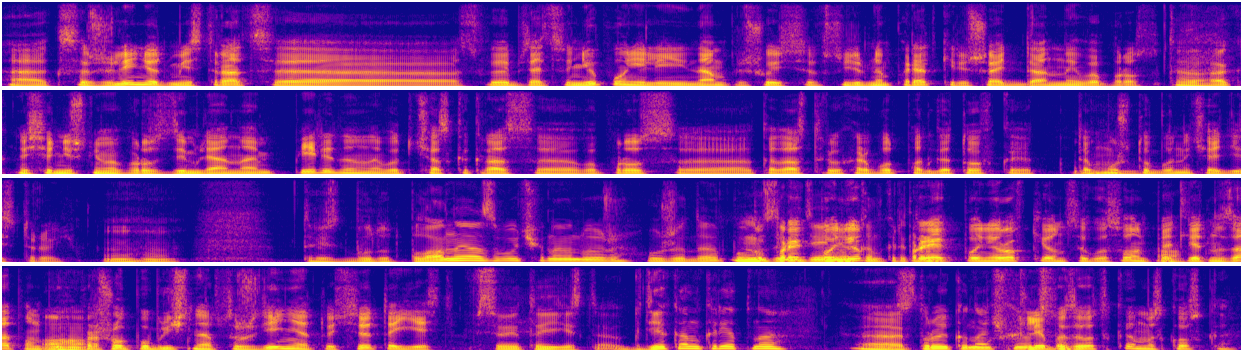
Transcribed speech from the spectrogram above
а, к сожалению, администрация э, свои обязательства не выполнили, и нам пришлось в судебном порядке решать данный вопрос. Так. На сегодняшний вопрос земля нам передана. Вот сейчас как раз вопрос кадастровых работ, подготовка к тому, uh-huh. чтобы начать здесь строить. Uh-huh. То есть будут планы озвучены уже, уже да? По ну, проект, плани... проект планировки, он согласован 5 а. лет назад, он ага. прошел публичное обсуждение, то есть все это есть. Все это есть. Где конкретно э, стройка начнется? Хлебозаводская, Московская.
